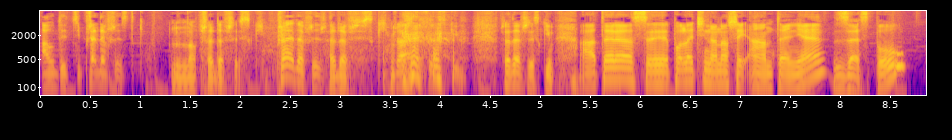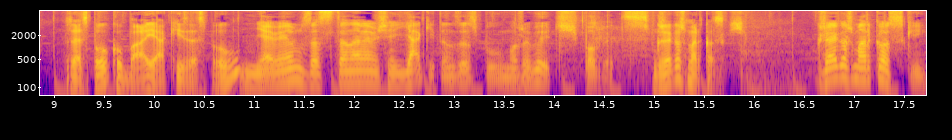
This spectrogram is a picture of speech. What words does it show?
audycji przede wszystkim. No przede wszystkim. Przede wszystkim. Przede wszystkim. Przede wszystkim. Przede wszystkim. A teraz y, poleci na naszej antenie zespół. Zespół Kuba, jaki zespół? Nie wiem, zastanawiam się, jaki ten zespół może być. Powiedz. Grzegorz Markowski. Grzegorz Markowski.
